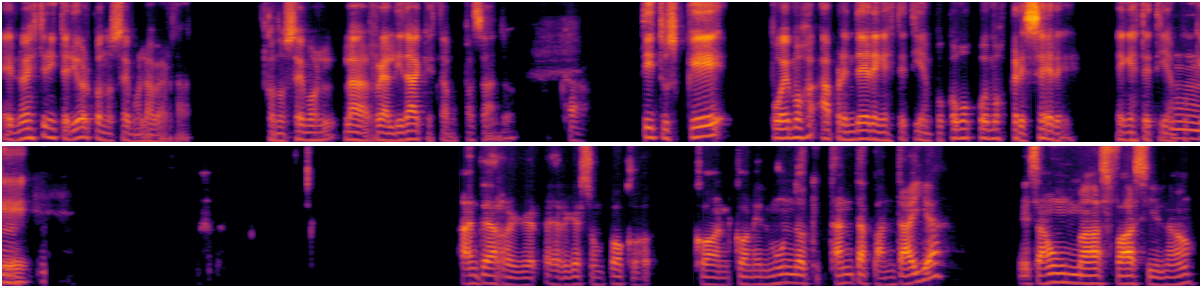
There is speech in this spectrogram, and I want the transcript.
en nuestro interior conocemos la verdad, conocemos la realidad que estamos pasando. Titus, ¿qué podemos aprender en este tiempo? ¿Cómo podemos crecer en este tiempo? Mm. Antes regreso un poco con, con el mundo que tanta pantalla, es aún más fácil, ¿no?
